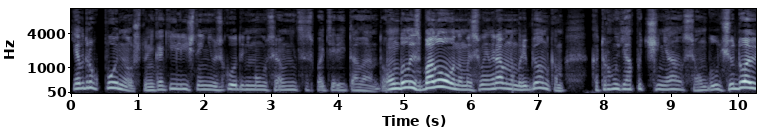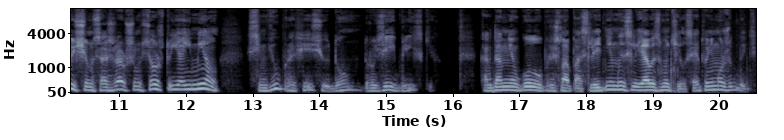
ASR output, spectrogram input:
Я вдруг понял, что никакие личные невзгоды не могут сравниться с потерей таланта. Он был избалованным и своенравным ребенком, которому я подчинялся. Он был чудовищем, сожравшим все, что я имел — семью, профессию, дом, друзей и близких. Когда мне в голову пришла последняя мысль, я возмутился. Этого не может быть.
